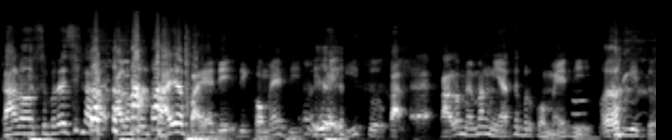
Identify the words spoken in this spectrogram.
kalau sebenarnya sih kalau kalau menurut saya pak ya di di komedi ya kayak gitu Ka- eh, kalau memang niatnya berkomedi kan gitu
